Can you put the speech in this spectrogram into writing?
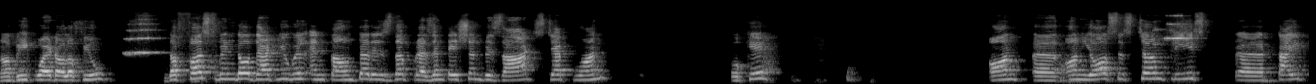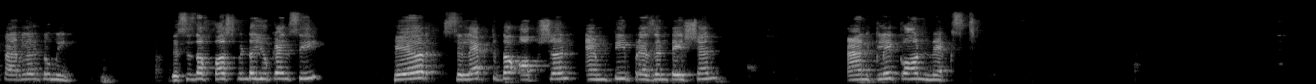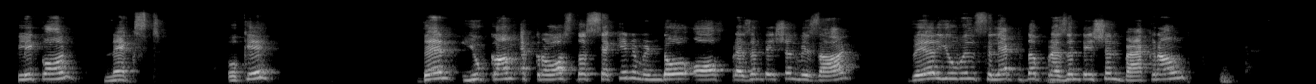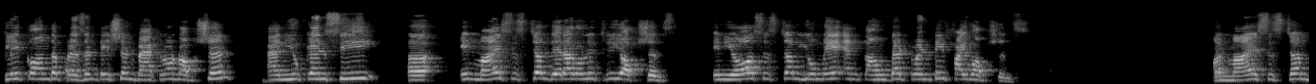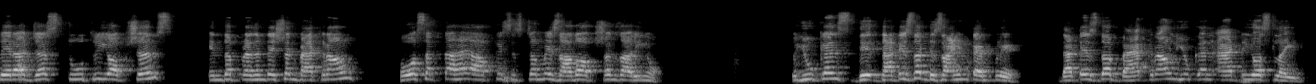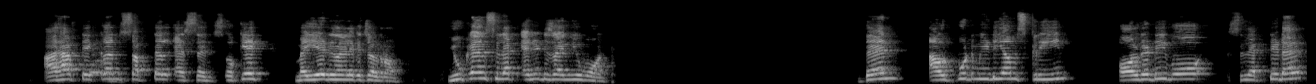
Now be quiet, all of you. The first window that you will encounter is the presentation wizard, step one. Okay. On, uh, on your system, please uh, type parallel to me. This is the first window you can see. Here, select the option empty presentation and click on next. Click on next. Okay. Then you come across the second window of presentation wizard where you will select the presentation background. Click on the presentation background option and you can see uh, in my system, there are only three options. In your system, you may encounter 25 options. On my system, there are just two, three options in the presentation background. हो सकता है आपके system में ज्यादा options आ रही हो so you can, that is the design template. That is the background you can add to your slide. I have taken subtle essence. Okay. मैं ये डिजाइन लेके चल रहा हूं. You can select any design you want. Then output medium screen already वो selected है.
